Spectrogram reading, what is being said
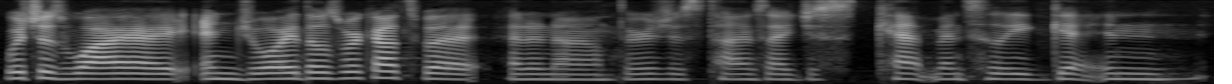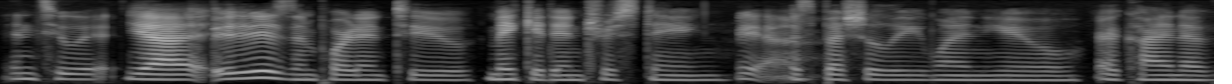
which is why I enjoy those workouts. But I don't know, there's just times I just can't mentally get in into it. Yeah, it is important to make it interesting, Yeah. especially when you are kind of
